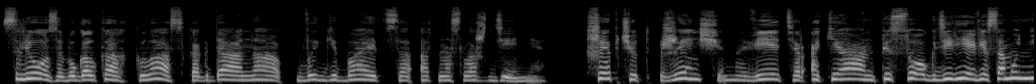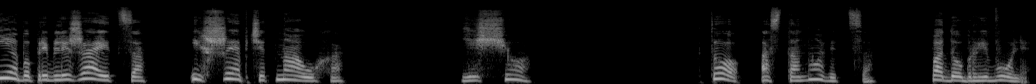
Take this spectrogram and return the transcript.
слезы в уголках глаз, когда она выгибается от наслаждения. Шепчут женщина, ветер, океан, песок, деревья, само небо приближается и шепчет на ухо. Еще. Кто остановится по доброй воле?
